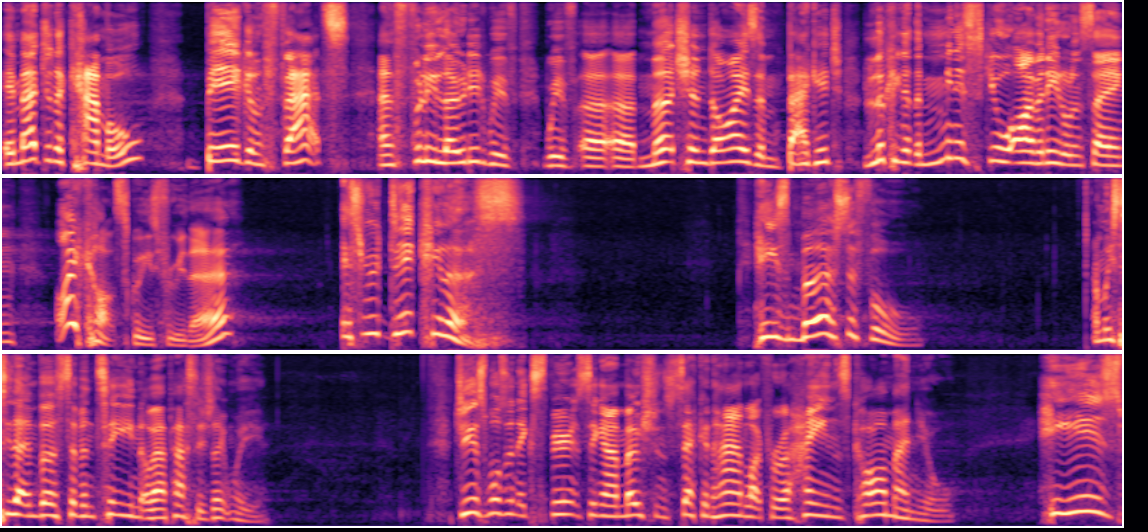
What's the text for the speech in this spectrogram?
imagine a camel, big and fat and fully loaded with, with uh, uh, merchandise and baggage, looking at the minuscule eye of a needle and saying, I can't squeeze through there. It's ridiculous. He's merciful. And we see that in verse 17 of our passage, don't we? Jesus wasn't experiencing our emotions secondhand like for a Haynes car manual. He is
